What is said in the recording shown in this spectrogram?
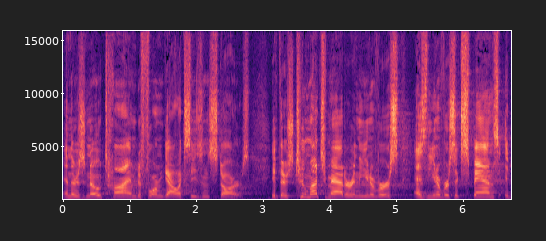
and there's no time to form galaxies and stars. If there's too much matter in the universe, as the universe expands, it,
